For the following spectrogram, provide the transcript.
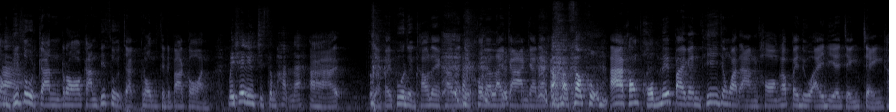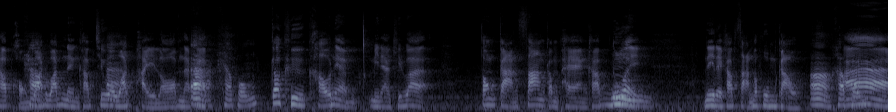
ต้องอ่าพิสูจน์กันรอการพิสูจน์จากกรมศิลปากร ไม่ใช่ริวจิตสัมผัสนะ อ่าอย่าไปพูดถึงเขาเลยครับอันนี้คนละรายการกันนะครับอ่าครับผมอ่าของผมนี่ไปกันที่จังหวัดอ่างทองครับไปดูไอเดียเจ๋งๆครับของครับวัดวัดหนึ่งครับชื่อว่าอ่าวัดไผ่ล้อมนะคอ่ารับครับผมก็คือเขาเนี่ยมีแนวคิดว่าต้องการสร้างกำแพงครับด้วยอืมนี่เลยครับสารพระภูมิเก่าอ่าครับผมอ่า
